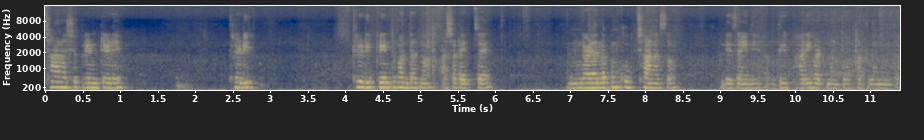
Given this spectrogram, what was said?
छान असे प्रिंटेड आहे. Three D three D three D print म्हणतात ना अशा टाईपचं आहे. गळ्याला पण खूप छान असं डिझाईन आहे. अगदी भारी वाटणार तो घातल्यानंतर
